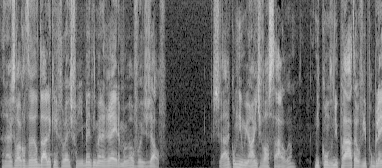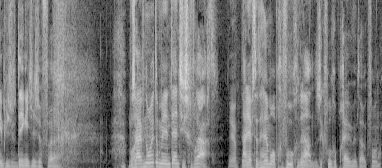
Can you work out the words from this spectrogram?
En hij is er ook altijd heel duidelijk in geweest van... je bent hier met een reden, maar wel voor jezelf. Dus hij komt niet om je handje vast te houden. Niet continu praten over je probleempjes of dingetjes. Of, eh. Dus hij heeft nooit om mijn intenties gevraagd. Ja. Nou, hij heeft het helemaal op gevoel gedaan. Dus ik vroeg op een gegeven moment ook van...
